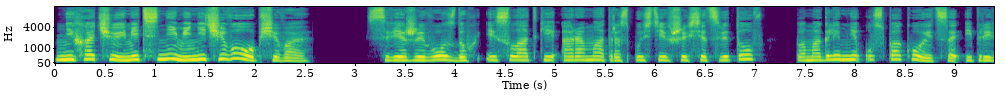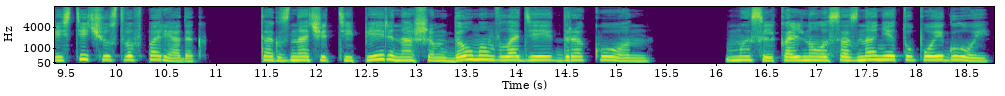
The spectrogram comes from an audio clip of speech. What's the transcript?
не хочу иметь с ними ничего общего. Свежий воздух и сладкий аромат распустившихся цветов помогли мне успокоиться и привести чувства в порядок. Так значит, теперь нашим домом владеет дракон. Мысль кольнула сознание тупой иглой,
